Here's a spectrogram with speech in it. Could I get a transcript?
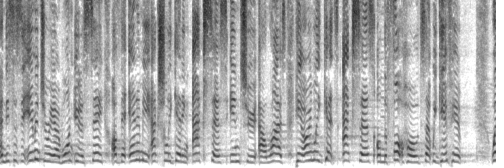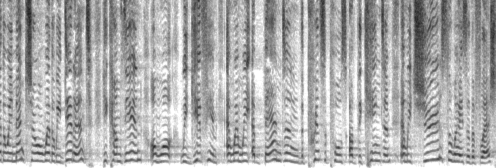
And this is the imagery I want you to see of the enemy actually getting access into our lives. He only gets access on the footholds that we give him. Whether we meant to or whether we didn't, He comes in on what we give Him. And when we abandon the principles of the kingdom and we choose the ways of the flesh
